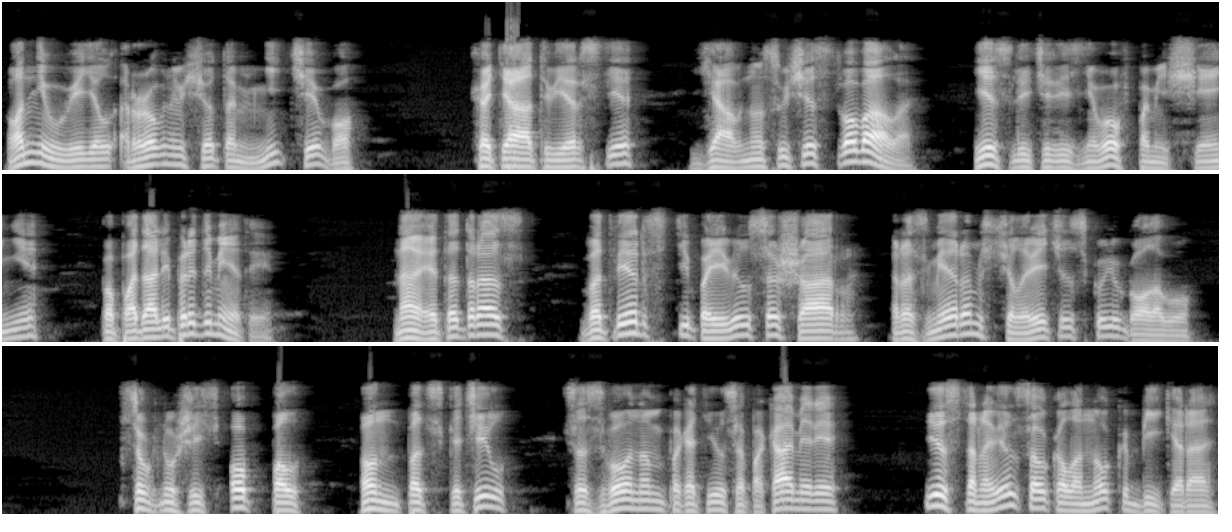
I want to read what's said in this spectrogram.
он не увидел ровным счетом ничего, хотя отверстие явно существовало, если через него в помещение попадали предметы. На этот раз в отверстии появился шар размером с человеческую голову. Согнувшись об пол, он подскочил, со звоном покатился по камере и остановился около ног Бикера.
